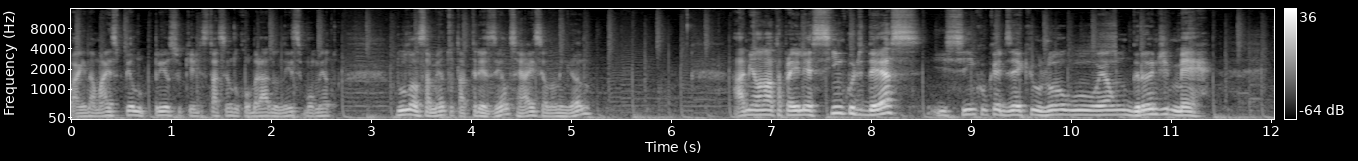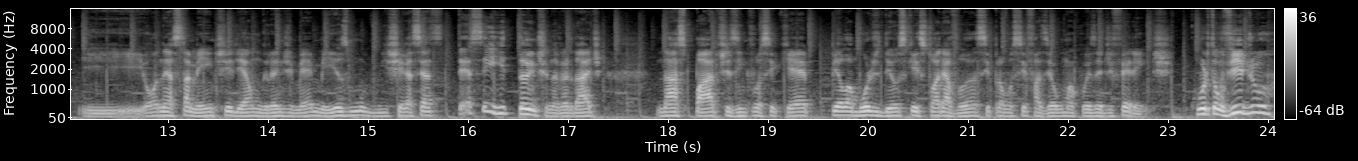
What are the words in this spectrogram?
ainda mais pelo preço que ele está sendo cobrado nesse momento do lançamento, tá 300 reais se eu não me engano. A minha nota para ele é 5 de 10, e 5 quer dizer que o jogo é um grande meh. E honestamente ele é um grande mé mesmo e chega a ser até ser irritante, na verdade, nas partes em que você quer, pelo amor de Deus, que a história avance para você fazer alguma coisa diferente. Curtam o vídeo,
